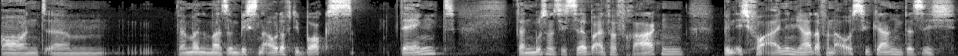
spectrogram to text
Und ähm, wenn man mal so ein bisschen out of the box denkt, dann muss man sich selber einfach fragen, bin ich vor einem Jahr davon ausgegangen, dass ich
